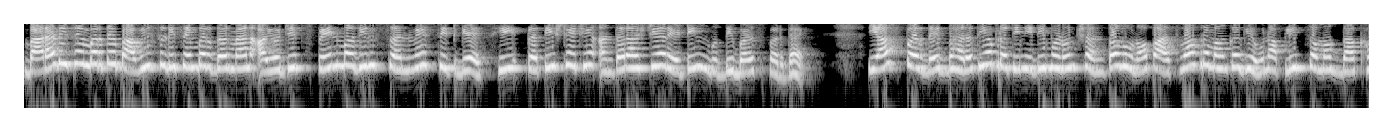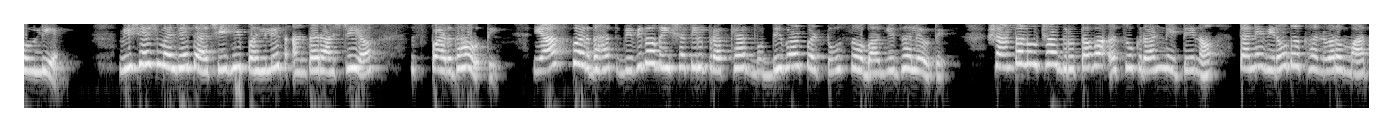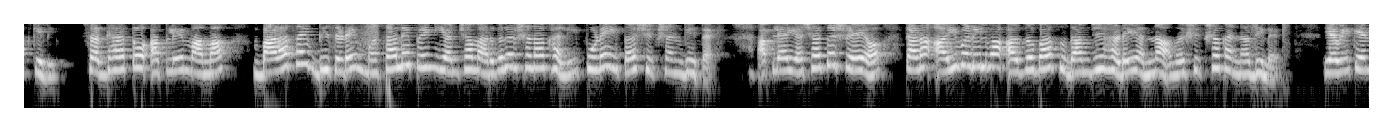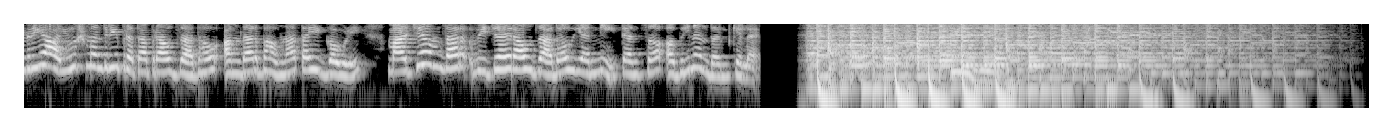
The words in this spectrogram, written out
बारा डिसेंबर ते बावीस डिसेंबर दरम्यान आयोजित स्पेनमधील सनवे सिटगेस ही प्रतिष्ठेची आंतरराष्ट्रीय रेटिंग बुद्धिबळ स्पर्धा आहे. या स्पर्धेत भारतीय प्रतिनिधी म्हणून शंतनूनं पाचवा क्रमांक घेऊन आपली चमक दाखवली आहे. विशेष म्हणजे त्याची ही पहिलीच आंतरराष्ट्रीय स्पर्धा होती. या स्पर्धात विविध देशातील प्रख्यात बुद्धिबळपटू सहभागी झाले होते. शांतनूच्या द्रुत व अचूक रणनीतीनं त्याने विरोधकांवर मात केली. सध्या तो आपले मामा बाळासाहेब भिसडे मसाले पेन यांच्या मार्गदर्शनाखाली पुणे इथं शिक्षण घेत आहे. आपल्या यशाचं श्रेय त्यानं आई वडील व आजोबा सुदामजी हडे यांना व शिक्षकांना दिलंय. यावेळी केंद्रीय आयुष मंत्री प्रतापराव जाधव आमदार भावनाताई गवळी माजी आमदार विजयराव जाधव यांनी त्यांचं अभिनंदन केलंय.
